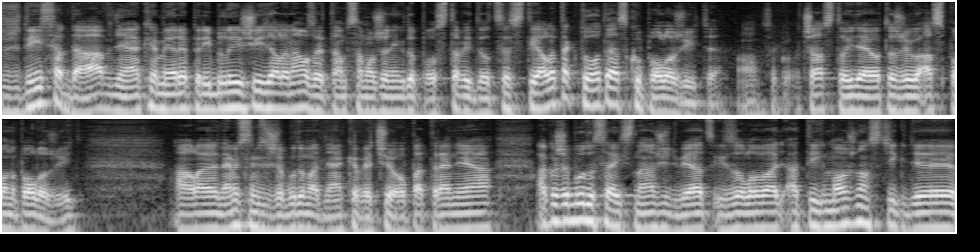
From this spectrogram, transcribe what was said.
vždy sa dá v nejakej miere priblížiť, ale naozaj tam sa môže niekto postaviť do cesty, ale tak tú otázku položíte. No, často ide aj o to, že ju aspoň položiť. Ale nemyslím si, že budú mať nejaké väčšie opatrenia. Akože budú sa ich snažiť viac izolovať a tých možností, kde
